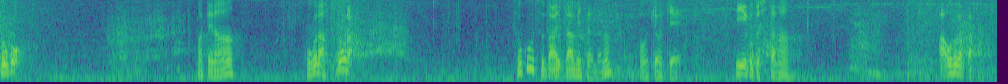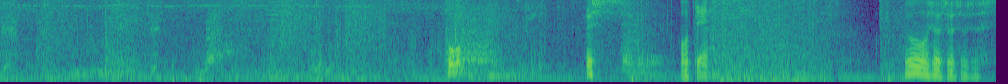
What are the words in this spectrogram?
そこ。待ってな。ここだ。ほら。そこ打つとダダメージなんだな。オッケーオッケー。いいこと知ったな。あ遅かった。ここ。よし。オッケー。よーしよしよしよしよし。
